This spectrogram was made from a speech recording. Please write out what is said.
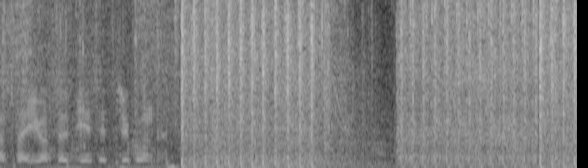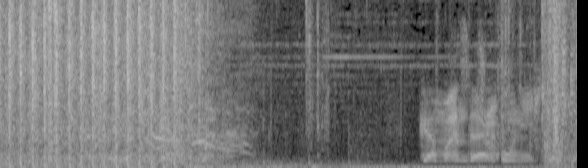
Остается 10 секунд. Команда уничтожена.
